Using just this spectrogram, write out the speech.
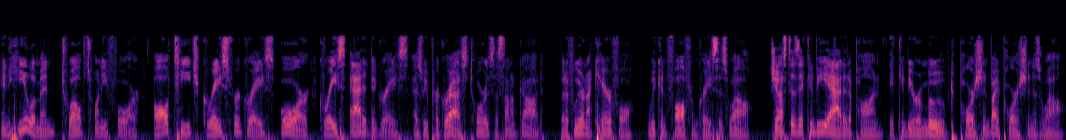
and Helaman 12:24 all teach grace for grace or grace added to grace as we progress towards the Son of God. But if we are not careful, we can fall from grace as well. Just as it can be added upon, it can be removed portion by portion as well.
